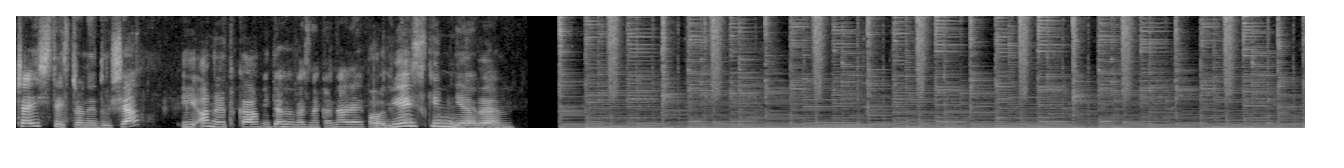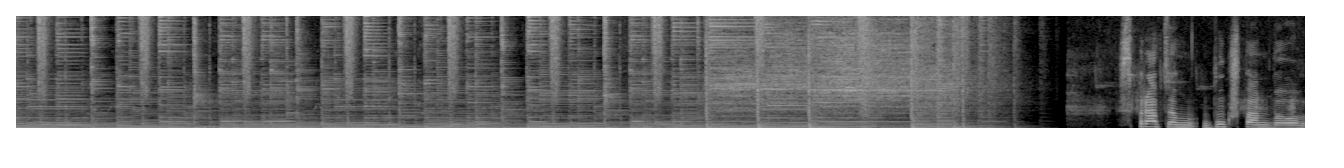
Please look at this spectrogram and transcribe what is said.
Cześć, z tej strony Dusia. i Anetka. Witamy Was na kanale Pod Wiejskim Niebem. Sprawdzam bukszpan, bo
